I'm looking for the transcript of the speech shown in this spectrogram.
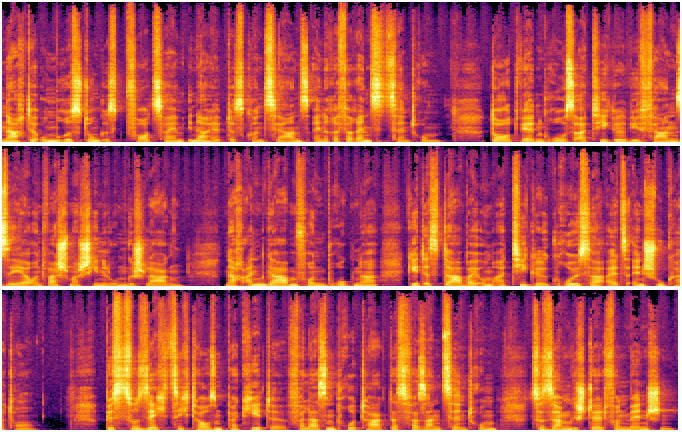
Nach der Umrüstung ist Pforzheim innerhalb des Konzerns ein Referenzzentrum. Dort werden Großartikel wie Fernseher und Waschmaschinen umgeschlagen. Nach Angaben von Brugner geht es dabei um Artikel größer als ein Schuhkarton. Bis zu 60.000 Pakete verlassen pro Tag das Versandzentrum, zusammengestellt von Menschen,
